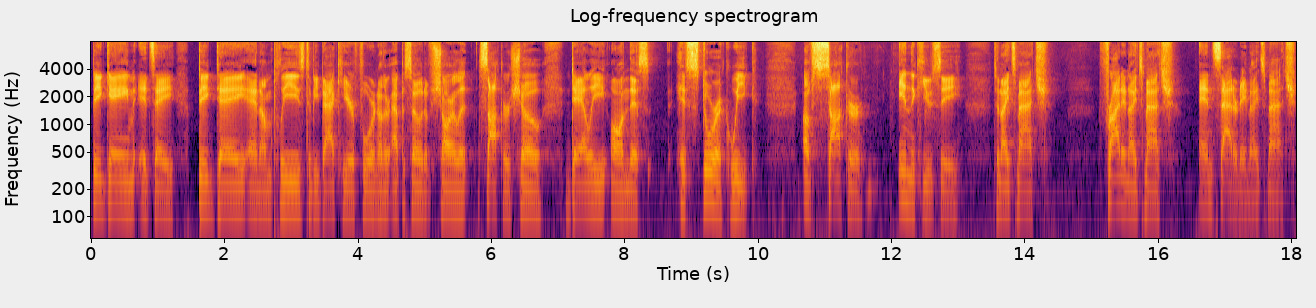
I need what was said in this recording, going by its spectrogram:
big game. It's a big day, and I'm pleased to be back here for another episode of Charlotte Soccer Show Daily on this historic week of soccer in the QC. Tonight's match, Friday night's match, and Saturday night's match.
